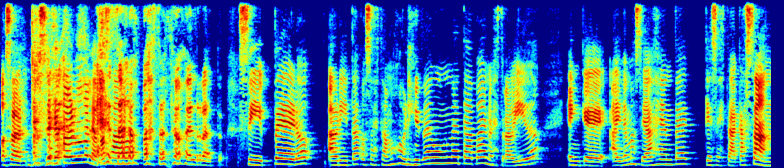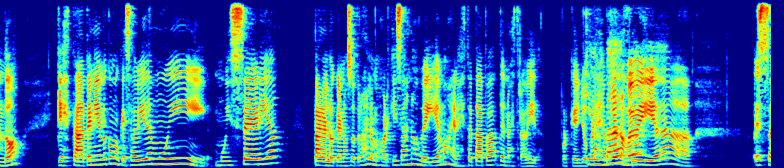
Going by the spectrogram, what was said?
O sea, yo sé que a todo el mundo le ha Eso pasado. nos pasa todo el rato. Sí, pero ahorita, o sea, estamos ahorita en una etapa de nuestra vida en que hay demasiada gente que se está casando, que está teniendo como que esa vida muy, muy seria para lo que nosotros a lo mejor quizás nos veíamos en esta etapa de nuestra vida. Porque yo, ¿Qué por ejemplo, no me veía... Eso,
